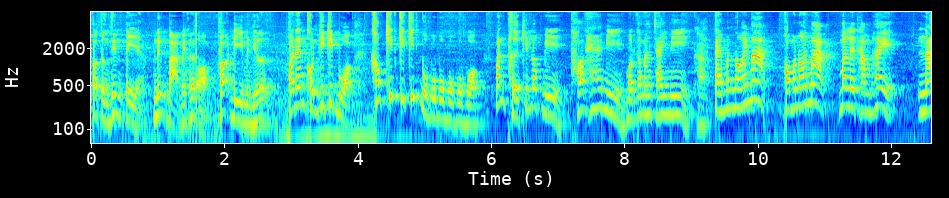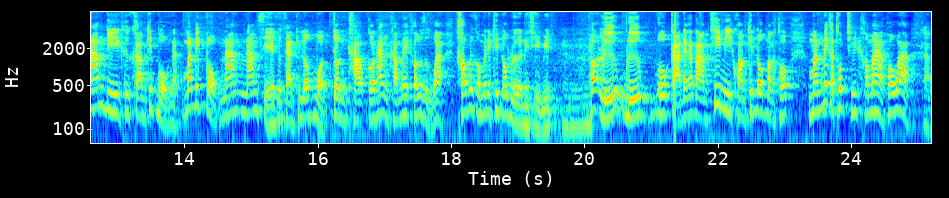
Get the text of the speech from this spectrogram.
พอถึงสิ้นปีอะนึกบาปไม่ค่อยออก เพราะดีมันเยอะ เพราะฉะนั้นคนที่คิดบวกเขาคิดคิดคิดบวกบวกบวกบวกบวกบวกมันเผลอคิดลบมี ท้อแท้มี หมดกำลังใจมี ครับ แต่มันน้อยมาก พอมันน้อยมาก มันเลยทำให้น้ำดีคือความคิดบวกน่ะมันไม่กลบน้ำน้ำเสียคือการคิดลบหมด จนเขากระทั่งทำให้เขารู้สึกว่าเขาเป็นคนไม่ได้คิดลบเลยในชีวิต เพราะหรือหรือโอกาสใดก็ตามที่มีความคิดลบมากระทบ มันไม่กระทบชีวิตเขามาก เพราะว่า ครับ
